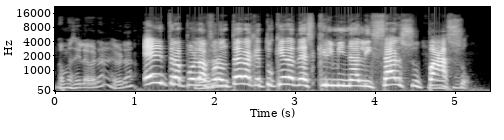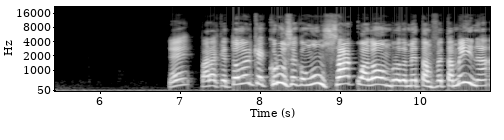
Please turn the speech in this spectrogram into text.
Vamos a decir la verdad, ¿es verdad? Entra por la frontera que tú quieres descriminalizar su paso. ¿Eh? Para que todo el que cruce con un saco al hombro de metanfetamina,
